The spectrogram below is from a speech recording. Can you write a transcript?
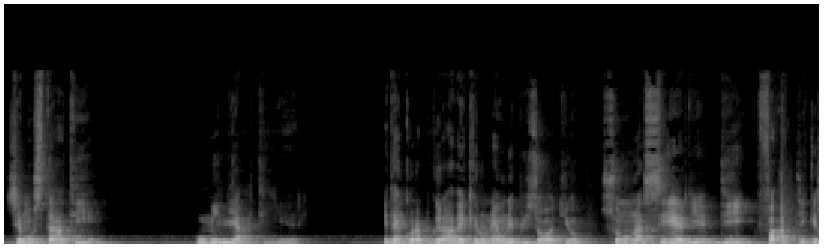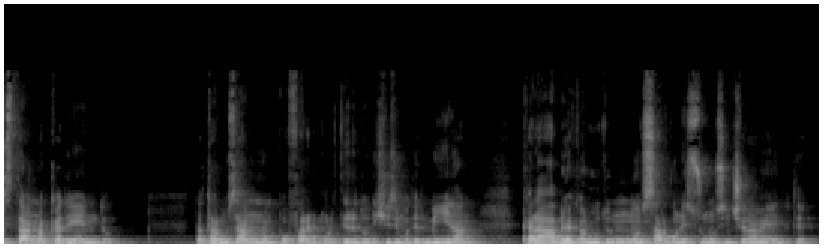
Siamo stati umiliati ieri. Ed è ancora più grave che non è un episodio, sono una serie di fatti che stanno accadendo. Tatarusano non può fare il portiere dodicesimo del Milan, Calabria, Caluto, non salvo nessuno sinceramente.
